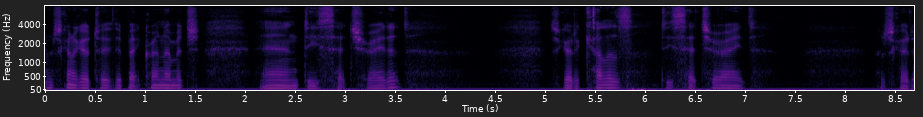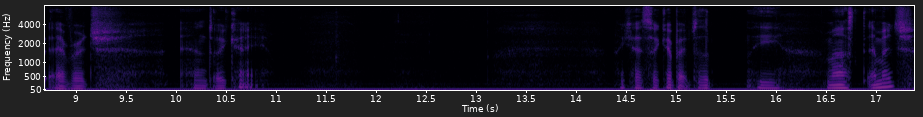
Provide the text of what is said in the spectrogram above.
I'm just going to go to the background image and desaturate it so go to colors, desaturate, I'll just go to average and OK. Okay, so go back to the, the masked image,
